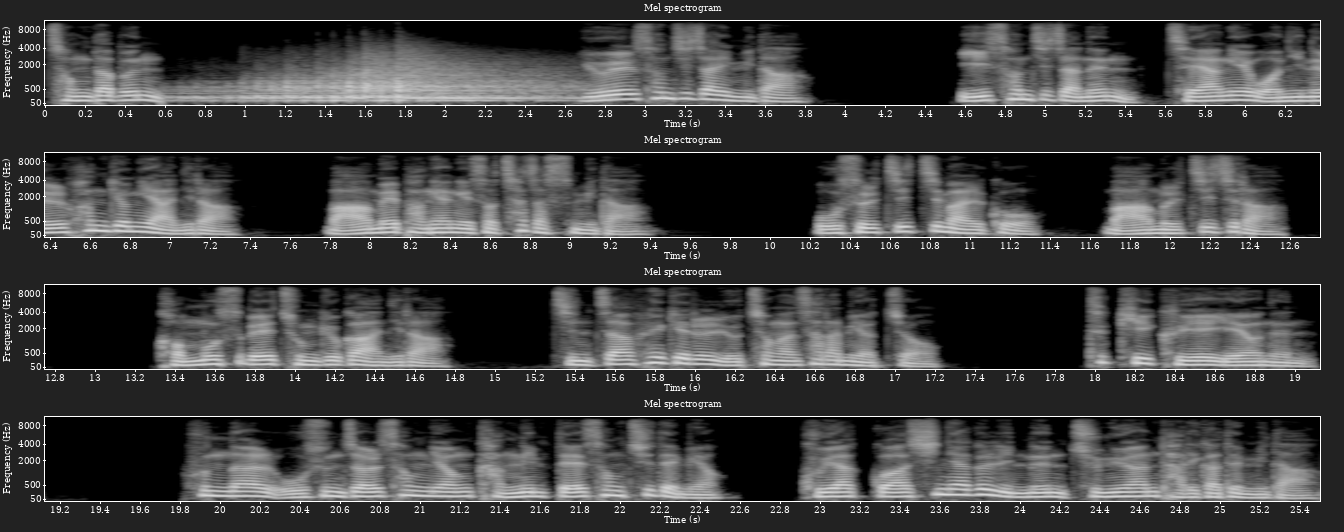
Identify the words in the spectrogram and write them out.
정답은 요엘 선지자입니다. 이 선지자는 재앙의 원인을 환경이 아니라 마음의 방향에서 찾았습니다. 옷을 찢지 말고 마음을 찢으라. 겉모습의 종교가 아니라 진짜 회개를 요청한 사람이었죠. 특히 그의 예언은 훗날 오순절 성령 강림 때 성취되며 구약과 신약을 잇는 중요한 다리가 됩니다.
